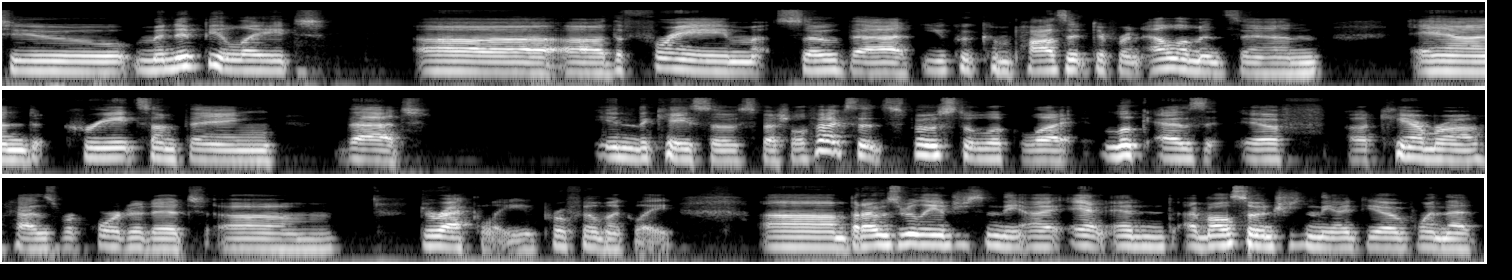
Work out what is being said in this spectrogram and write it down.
to manipulate uh, uh, the frame so that you could composite different elements in and create something that in the case of special effects it's supposed to look like look as if a camera has recorded it um, directly profilmically. Um, but i was really interested in the and, and i'm also interested in the idea of when that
